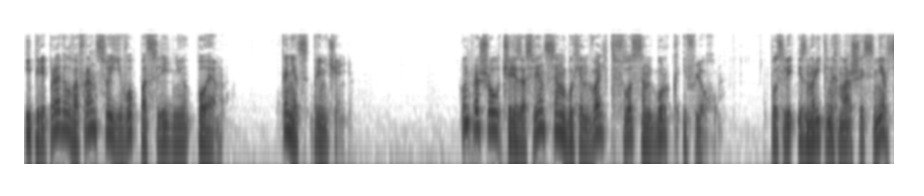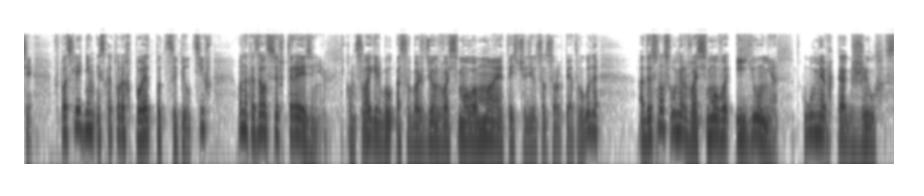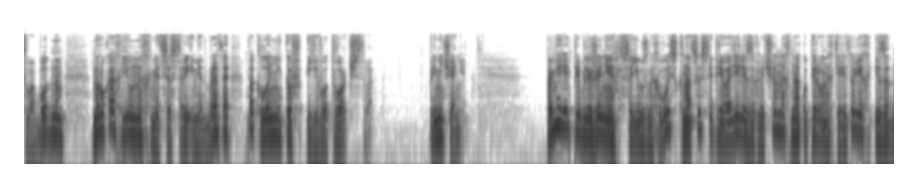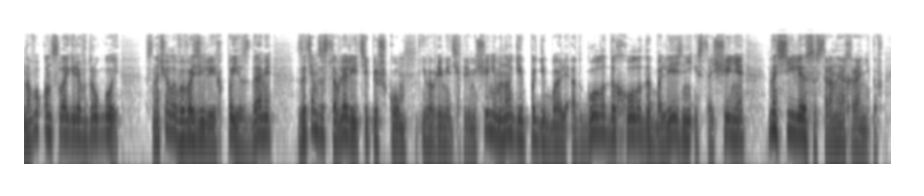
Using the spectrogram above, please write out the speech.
и переправил во Францию его последнюю поэму. Конец примечания. Он прошел через Освенцим, Бухенвальд, Флоссенбург и Флёху. После изнурительных маршей смерти, в последнем из которых поэт подцепил тиф, он оказался в Терезине. Концлагерь был освобожден 8 мая 1945 года, а Деснос умер 8 июня, умер, как жил, свободным, на руках юных медсестры и медбрата, поклонников его творчества. Примечание. По мере приближения союзных войск нацисты переводили заключенных на оккупированных территориях из одного концлагеря в другой. Сначала вывозили их поездами, затем заставляли идти пешком, и во время этих перемещений многие погибали от голода, холода, болезней, истощения, насилия со стороны охранников –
